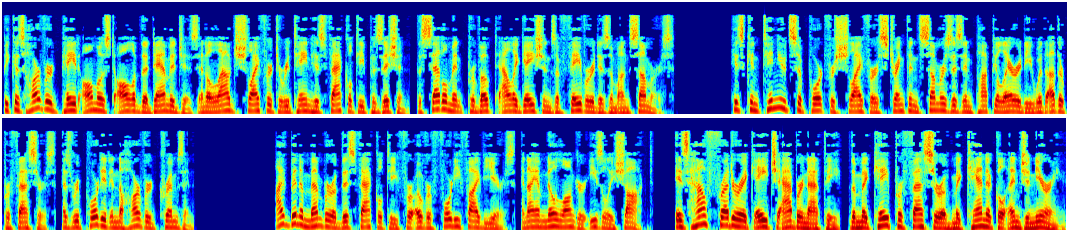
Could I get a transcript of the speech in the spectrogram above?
Because Harvard paid almost all of the damages and allowed Shleifer to retain his faculty position, the settlement provoked allegations of favoritism on Summers. His continued support for Shleifer strengthened Summers's unpopularity with other professors, as reported in the Harvard Crimson. I've been a member of this faculty for over 45 years, and I am no longer easily shocked. Is how Frederick H. Abernathy, the McKay Professor of Mechanical Engineering,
